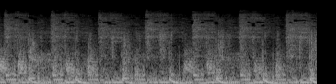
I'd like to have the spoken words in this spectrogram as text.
Thank you.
